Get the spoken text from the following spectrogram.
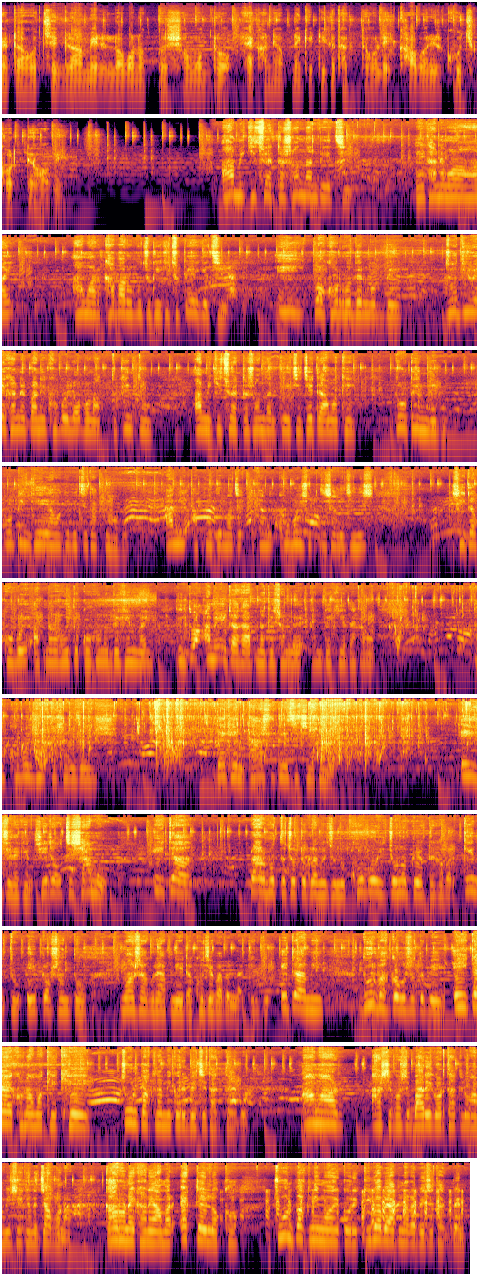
এটা হচ্ছে গ্রামের লবণাক্ত সমুদ্র। এখানে আপনাকে টিকে থাকতে হলে খাবারের খোঁজ করতে হবে। আমি কিছু একটা সন্ধান পেয়েছি। এখানে মনে হয় আমার খাবার উপযোগী কিছু পেয়ে গেছি। এই প্রখর রোদের মধ্যে, যদিও এখানে পানি খুবই লবণাক্ত, কিন্তু আমি কিছু একটা সন্ধান পেয়েছি যেটা আমাকে প্রোটিন দেবে। প্রোটিন খেয়ে আমাকে বেঁচে থাকতে হবে। আমি আপনাদের মাঝে এখানে খুবই শক্তিশালী জিনিস, সেটা খুবই আপনারা হয়তো কখনো দেখেন নাই, কিন্তু আমি এটাকে আপনাকে সামনে দেখিয়ে দেখাবো। এটা খুবই শক্তিশালী জিনিস। দেখেন ঘাস উঠে এসেছে এখানে? এই যে দেখেন, সেটা হচ্ছে শামুক এইটা পার্বত্য চট্টগ্রামের জন্য খুবই জনপ্রিয় একটা খাবার। কিন্তু এই প্রশান্ত মহাসাগরে আপনি এটা খুঁজে পাবেন না। কিন্তু এটা আমি দুর্ভাগ্যবশত পেয়ে এইটা এখন আমাকে খেয়ে চুল পাকনামি করে বেঁচে থাকতে হবে। আমার আশেপাশে বাড়িঘর থাকলেও আমি সেখানে যাব না। কারণ এখানে আমার একটাই লক্ষ্য, চুল পাকনিময় করে কীভাবে আপনারা বেঁচে থাকবেন।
